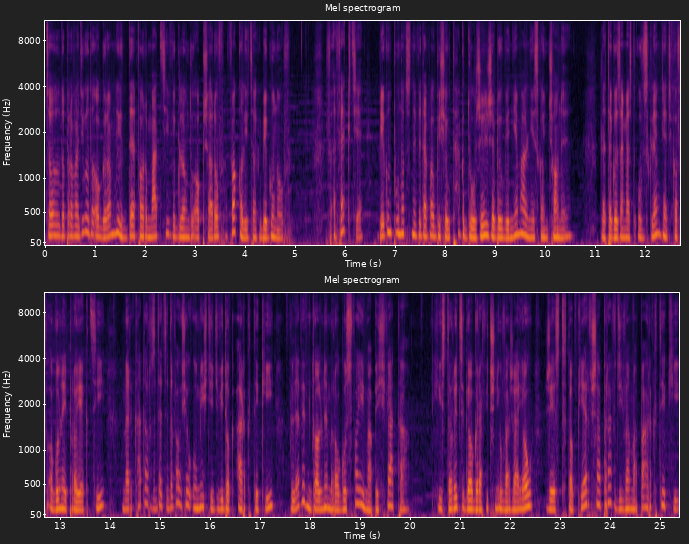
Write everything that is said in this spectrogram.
co doprowadziło do ogromnych deformacji wyglądu obszarów w okolicach biegunów. W efekcie biegun północny wydawałby się tak duży, że byłby niemal nieskończony. Dlatego zamiast uwzględniać go w ogólnej projekcji, Mercator zdecydował się umieścić widok Arktyki w lewym dolnym rogu swojej mapy świata. Historycy geograficzni uważają, że jest to pierwsza prawdziwa mapa Arktyki.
